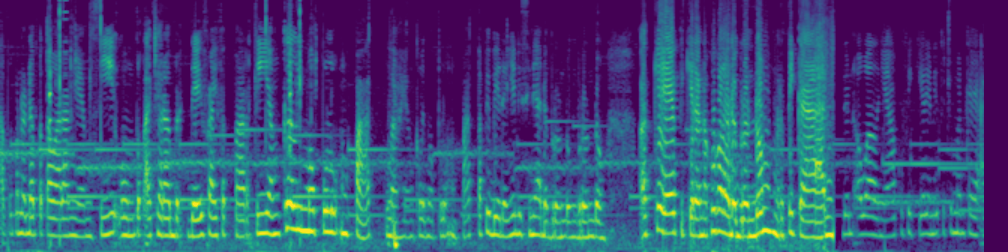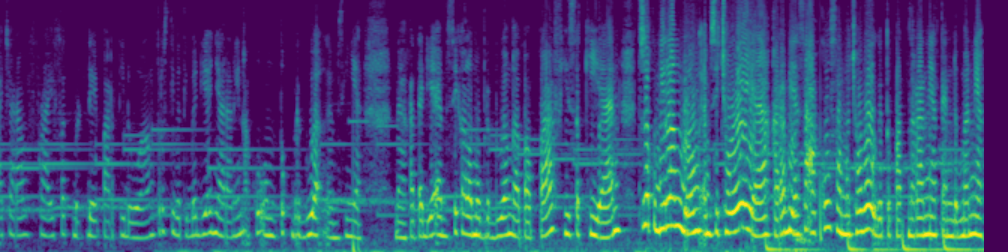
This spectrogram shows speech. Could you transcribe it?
Aku pernah dapat tawaran MC untuk acara birthday private party yang ke-54. Nah, yang ke-54, tapi bedanya di sini ada berondong-berondong. Oke, pikiran aku kalau ada berondong ngerti kan? Dan awalnya aku pikirin itu cuman kayak acara private birthday party doang. Terus tiba-tiba dia nyaranin aku untuk berdua MC-nya. Nah, kata dia MC kalau mau berdua nggak apa-apa, fee sekian. Terus aku bilang dong MC cowok ya, karena biasa aku sama cowok gitu partnerannya, tandemannya.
